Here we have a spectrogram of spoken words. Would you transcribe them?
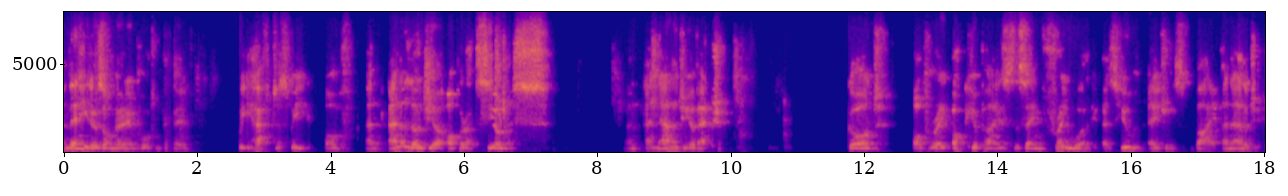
And then he goes on very importantly, we have to speak of an analogia operationis, an analogy of action. God operate occupies the same framework as human agents by analogy.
